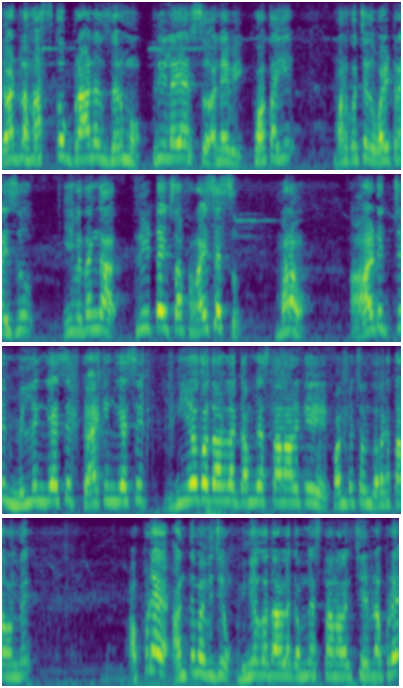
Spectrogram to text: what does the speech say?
దాంట్లో husk bran germ three layers అనేవి పోతాయి. మనకు వచ్చేది వైట్ రైస్. ఈ విధంగా త్రీ టైప్స్ ఆఫ్ రైసెస్ మనం ఆడిచ్చి మిల్లింగ్ చేసి ప్యాకింగ్ చేసి వినియోగదారుల గమ్యస్థానాలకి పంపించడం జరుగుతూ ఉంది. అప్పుడే అంతిమ విజయం. వినియోగదారుల గమ్యస్థానాలకు చేరినప్పుడే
